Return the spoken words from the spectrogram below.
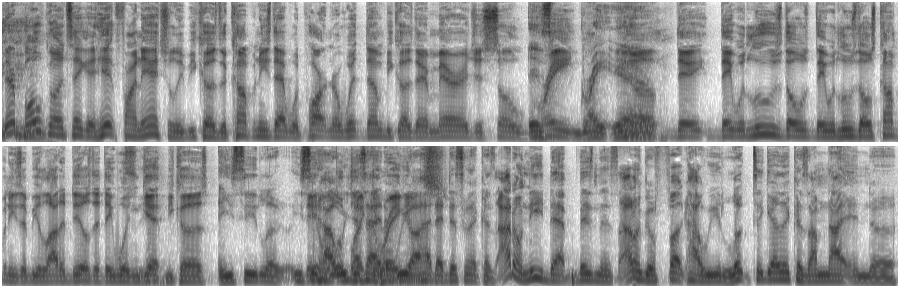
they're both going to take a hit financially because the companies that would partner with them because their marriage is so It's great, great, you yeah. know, they they would lose those they would lose those companies. There'd be a lot of deals that they wouldn't get because And you see, look, you see how we just like had we all had that disconnect because I don't need that business. I don't give a fuck how we look together because I'm not in the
